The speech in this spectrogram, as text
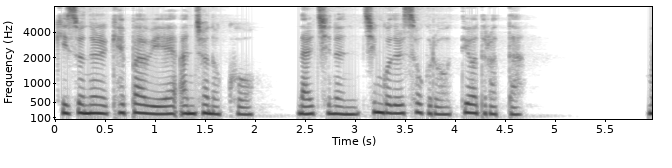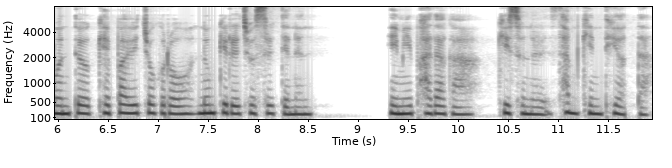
기순을 갯바 위에 앉혀놓고 날치는 친구들 속으로 뛰어들었다. 문득 갯바위 쪽으로 눈길을 줬을 때는 이미 바다가 기순을 삼킨 뒤였다.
